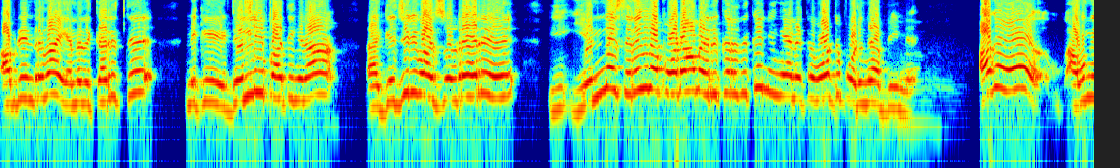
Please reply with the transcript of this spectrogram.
அப்படின்றதான் எனது கருத்து. இன்னைக்கு டெல்லி பாத்தீங்கன்னா கெஜ்ரிவால் சொல்றாரு என்ன சிறையில போடாம இருக்கிறதுக்கு நீங்க எனக்கு ஓட்டு போடுங்க அப்படின்னு. ஆக அவங்க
